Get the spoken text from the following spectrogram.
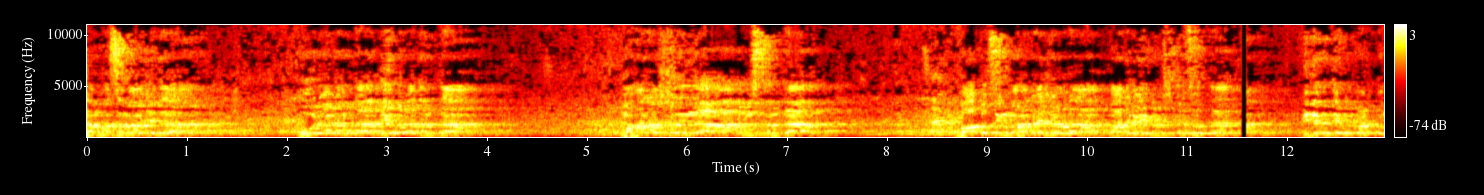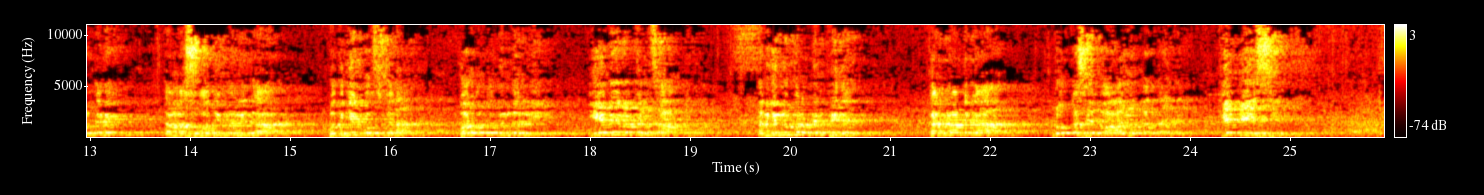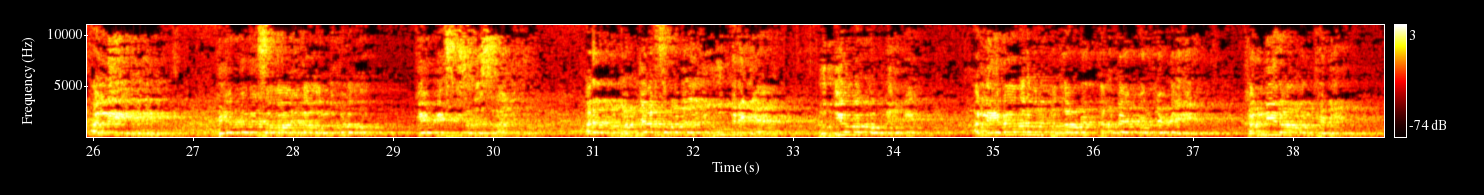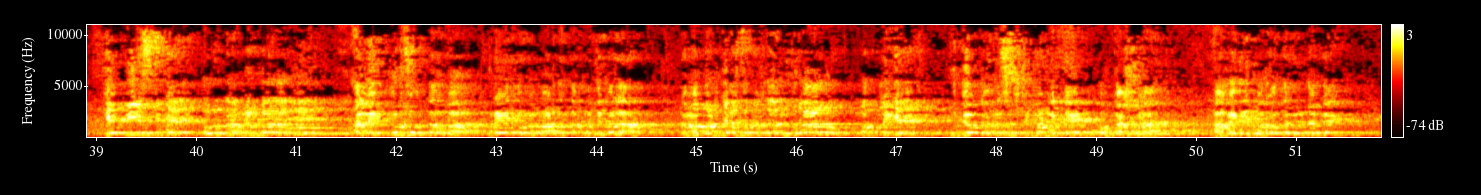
ನಮ್ಮ ಸಮಾಜದ ಹೋರಾಡಂತ ದೇವರಾದಂತ ಮಹಾರಾಷ್ಟ್ರದಿಂದ ಆಗಮಿಸಿದಂತ ಬಾಬಾ ಸಿಂಗ್ ಮಹಾರಾಜ್ ಅವರ ಪಾದಗಳಿಗೆ ನಮಸ್ಕರಿಸುತ್ತಾ ವಿನಂತಿಯನ್ನು ಮಾಡ್ಕೊಂತೀನಿ. ತಮ್ಮ ಸ್ವಾಭಿಮಾನದ ಬದುಕಿಗೋಸ್ಕರ ಬರುವಂತ ದಿನದಲ್ಲಿ ಏನೇನು ಕೆಲಸ ಆಗ್ತದೆ. ನನಗಿನ್ನೂ ಕೂಡ ನೆನಪಿದೆ. ಕರ್ನಾಟಕ ಲೋಕಸೇವಾ ಆಯೋಗ ಅಂತ ಇದೆ ಕೆಪಿಎಸ್ಸಿ ಅಲ್ಲಿ ಬೇರೆ ಬೇರೆ ಸಮಾಜದ ಬಂಧುಗಳು ಕೆಪಿಸಿ ಸದಸ್ಯರಾಗಿದ್ದರು ಅರೆ ನಮ್ಮ ಬಂಜಾರ ಸಮಾಜದ ಯುವಕರಿಗೆ ಉದ್ಯೋಗ ಕೊಡಲಿಕ್ಕೆ. ಅಲ್ಲಿ ಏನಾದರೂ ಒಂದು ಬದಲಾವಣೆ ತರಬೇಕು ಅಂತ ಹೇಳಿ ಕನ್ನೀರಾಮ್ ಅಂತ ಹೇಳಿ ಕೆಪಿಎಸ್ಸಿಗೆ ಅವರನ್ನ ಮೆಂಬರ್ ಆಗಿ ಅಲ್ಲಿ ಕೂರಿಸುವಂತ ಒಬ್ಬ ಪ್ರಯತ್ನವನ್ನು ಮಾಡಿದಂತ ಪ್ರತಿಫಲ ನಮ್ಮ ಬಂಜಾರ ಸಮಾಜದ ನೂರಾರು ಮಕ್ಕಳಿಗೆ ಉದ್ಯೋಗವನ್ನು ಸೃಷ್ಟಿ ಮಾಡಲಿಕ್ಕೆ ಅವಕಾಶಗಳಾಯಿತು ಹಾಗಾಗಿ ಬರುವಂತ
